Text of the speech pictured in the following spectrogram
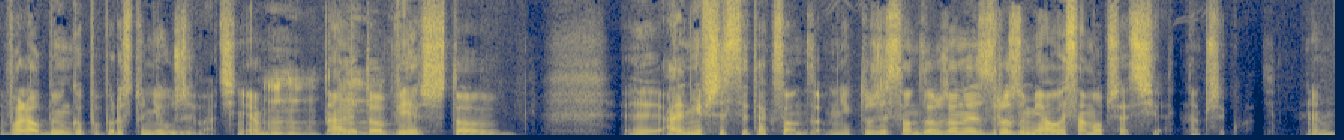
wolałbym go po prostu nie używać, nie? Mhm, ale mhm. to wiesz, to. y, Ale nie wszyscy tak sądzą. Niektórzy sądzą, że ono jest zrozumiałe samo przez się, na przykład. Nie?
